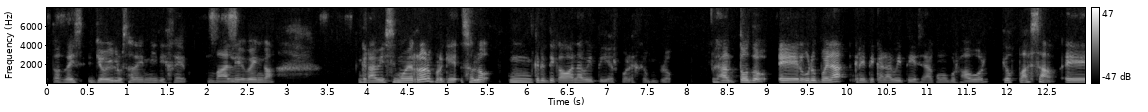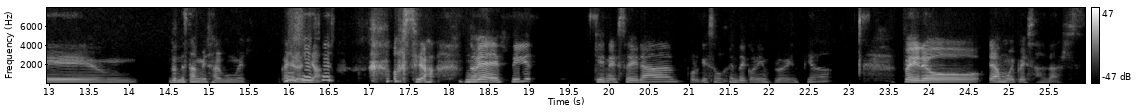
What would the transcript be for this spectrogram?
Entonces yo, ilusa de mí, dije, vale, venga, gravísimo error porque solo mm, criticaban a BTS, por ejemplo. O sea, todo el grupo era criticar a BTS, era como, por favor, ¿qué os pasa? Eh, ¿Dónde están mis álbumes? ¿Cayeron ya? o sea, no voy a decir quiénes eran, porque son gente con influencia, pero eran muy pesadas.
